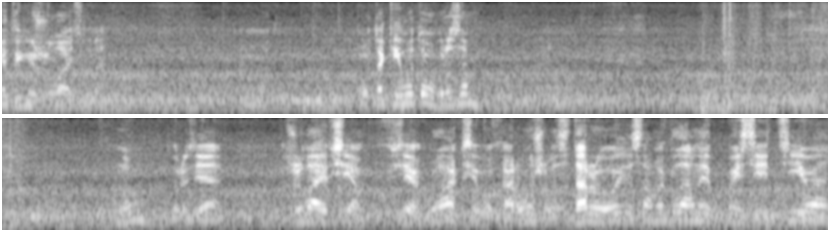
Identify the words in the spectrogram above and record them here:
это нежелательно. Вот. вот таким вот образом. Ну, друзья, Желаю всем всех благ, всего хорошего, здоровья, самое главное, позитива,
